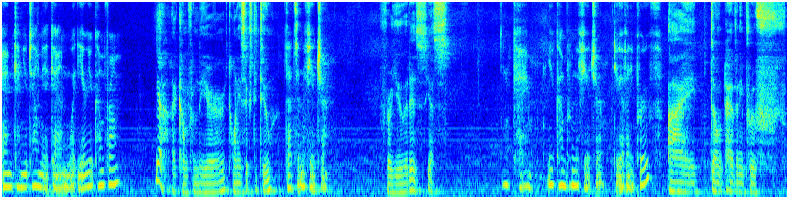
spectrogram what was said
And can you tell me again what year you come from? Yeah, I come from the year 2062. That's in the future. For you, it is, yes. Okay. You come from the future. Do you have any proof? I don't have any proof,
